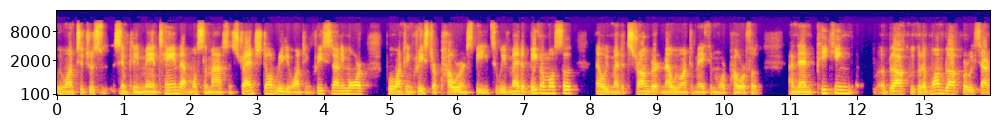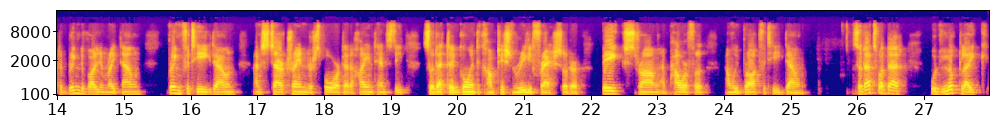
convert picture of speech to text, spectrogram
we want to just simply maintain that muscle mass and strength. Don't really want to increase it anymore, but want to increase their power and speed. So we've made a bigger muscle. Now we've made it stronger. Now we want to make it more powerful. And then peaking a block, we could have one block where we start to bring the volume right down. bring fatigue down, and start training their sport at a high intensity so that they go into competition really fresh. So they're big, strong, and powerful, and we brought fatigue down. So that's what that would look like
